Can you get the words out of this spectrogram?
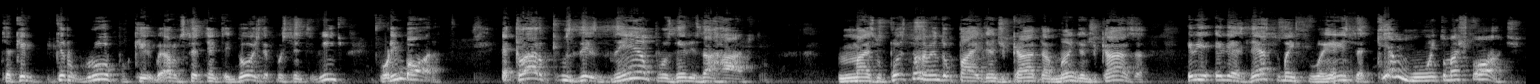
Que aquele pequeno grupo, que eram 72, depois 120, foram embora. É claro que os exemplos eles arrastam, mas o posicionamento do pai dentro de casa, da mãe dentro de casa, ele, ele exerce uma influência que é muito mais forte.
